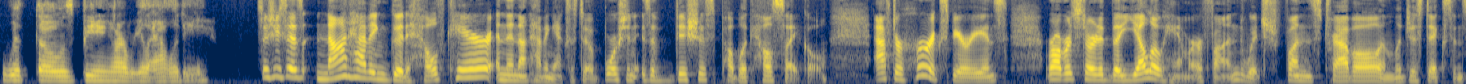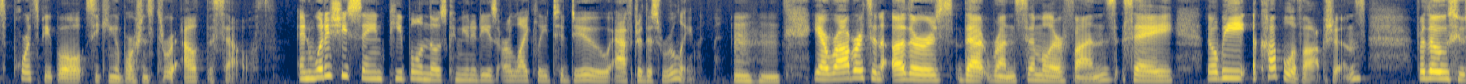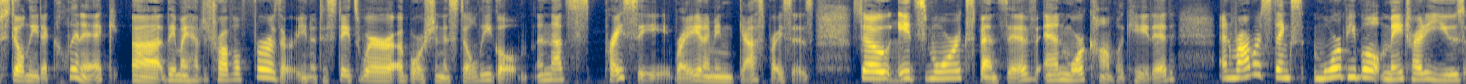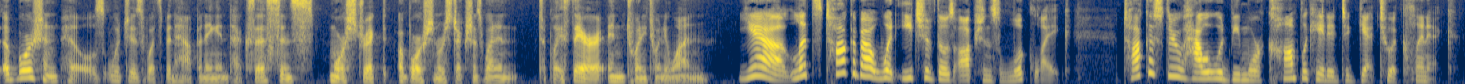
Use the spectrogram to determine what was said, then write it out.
with those being our reality? So she says not having good health care and then not having access to abortion is a vicious public health cycle. After her experience, Robert started the Yellowhammer Fund, which funds travel and logistics and supports people seeking abortions throughout the South. And what is she saying people in those communities are likely to do after this ruling? Mm-hmm. Yeah, Roberts and others that run similar funds say there'll be a couple of options. For those who still need a clinic, uh, they might have to travel further, you know, to states where abortion is still legal. And that's pricey, right? I mean, gas prices. So mm-hmm. it's more expensive and more complicated. And Roberts thinks more people may try to use abortion pills, which is what's been happening in Texas since more strict abortion restrictions went into place there in 2021. Yeah, let's talk about what each of those options look like. Talk us through how it would be more complicated to get to a clinic.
